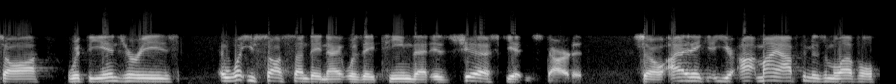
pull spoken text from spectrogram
saw with the injuries and what you saw Sunday night was a team that is just getting started. So I think your, uh, my optimism level,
